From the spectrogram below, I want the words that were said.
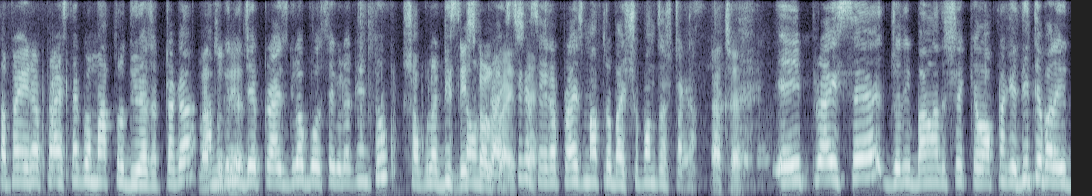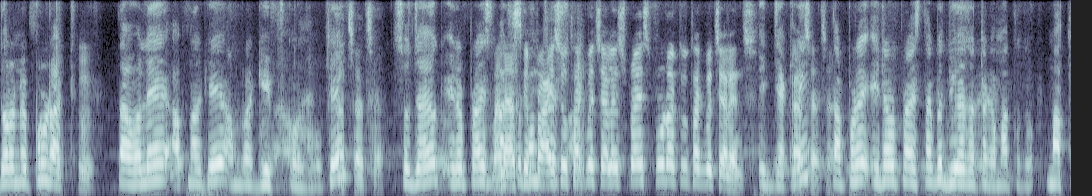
তারপরে এটার প্রাইস থাকবে মাত্র দুই হাজার টাকা। আমি কিন্তু যে প্রাইসগুলো বলছি এগুলো কিন্তু সবগুলো ডিসকাউন্ট প্রাইস ঠিক আছে? হ্যাঁ। এটার প্রাইস মাত্র বাইশশো পঞ্চাশ টাকা। আচ্ছা। এই প্রাইসে যদি বাংলাদেশে কেউ আপনাকে দিতে পারে এই ধরনের প্রোডাক্ট তাহলে আপনাকে আমরা গিফট করব ওকে আচ্ছা আচ্ছা। সো যাই হোক এটার প্রাইস মানে আজকে প্রাইসও থাকবে চ্যালেঞ্জ প্রাইস প্রোডাক্টও থাকবে চ্যালেঞ্জ এক্স্যাক্টলি আচ্ছা আচ্ছা। তারপরে এটার প্রাইস থাকবে দুই হাজার টাকা মাত্র মাত্র।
